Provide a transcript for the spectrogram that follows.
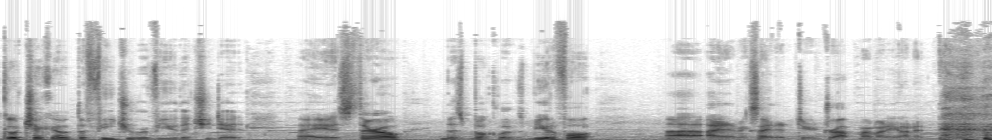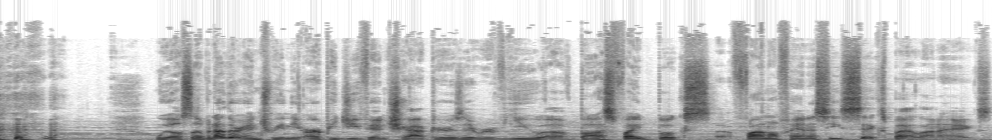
go check out the feature review that she did. Uh, it is thorough, this book looks beautiful. Uh, I am excited to drop my money on it. We also have another entry in the RPG Fan Chapters, a review of Boss Fight Books Final Fantasy VI by Alana Hagues.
